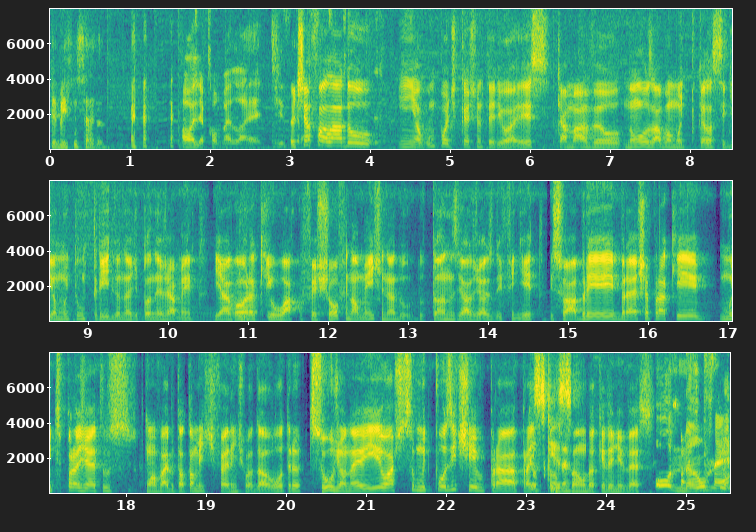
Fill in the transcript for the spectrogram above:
ser bem sincero. Olha como ela é Eu tinha desgraçada. falado em algum podcast anterior a esse que a Marvel não usava muito porque ela seguia muito um trilho, né, de planejamento. E agora que o arco fechou finalmente, né, do, do Thanos e as Joias do Infinito, isso abre brecha para que muitos projetos com uma vibe totalmente diferente uma da outra surjam, né? E eu acho isso muito positivo para para Deus queira. expansão daquele universo. Ou não, né?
